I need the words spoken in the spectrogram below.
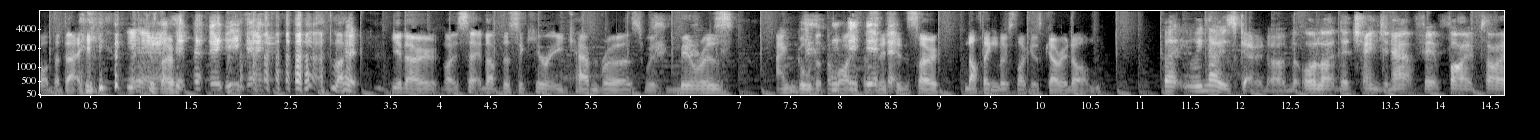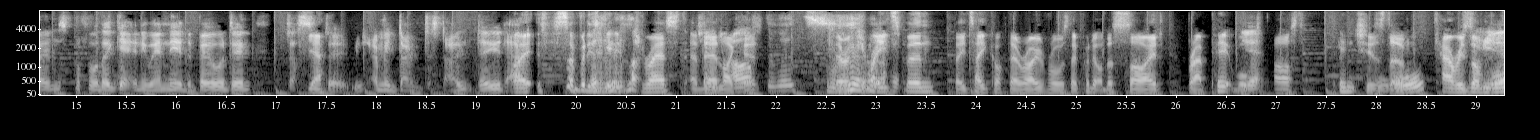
on the day. yeah, yeah. like you know, like setting up the security cameras with mirrors angled at the right Yeah. position so nothing looks like it's going on. But we know it's going on, or like they're changing outfit five times before they get anywhere near the building. Just Yeah. do. I mean, don't just don't do that. Like, somebody's getting dressed and they're like a. They're a tradesman. They take off their overalls. They put it on the side. Brad Pitt walks Yeah. past, pinches them, Walk. carries on Yeah.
